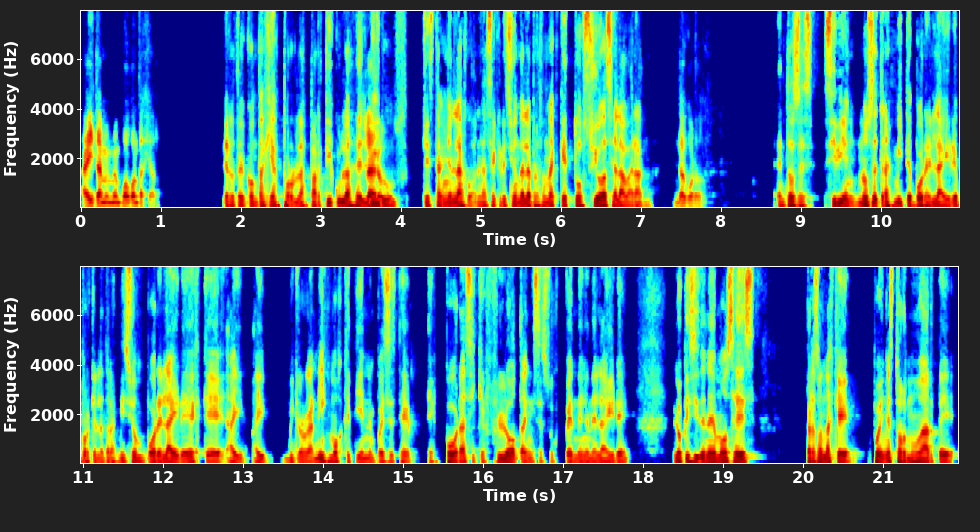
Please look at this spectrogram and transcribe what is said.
ahí también me puedo contagiar. Pero te contagias por las partículas del virus que están en la, en la secreción de la persona que tosió hacia la baranda. De acuerdo. Entonces, si bien no se transmite por el aire, porque la transmisión por el aire es que hay, microorganismos que tienen pues este, esporas y que flotan y se suspenden en el aire, lo que sí tenemos es personas que pueden estornudarte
